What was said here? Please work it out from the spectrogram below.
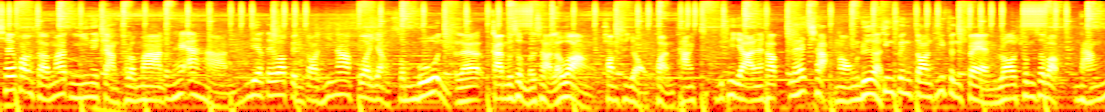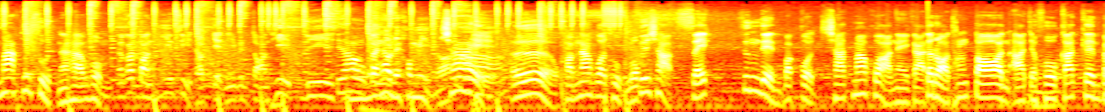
ใช้ความสามารถนี้ในการทรมานจนให้อาหาร เรียกได้ว่าเป็นตอนที่น่ากลัวอย่างสมบูรณ์ และการผสมผสานระหว่างความสยองขวัญทางจิตวิทยานะครับและฉากนองเลือดจึงเป็นตอนที่แฟนๆรอชมสบับหนังมากที่สุดนะครับผมแล้วก็ตอนที่24ทับ7นี้เป็นตอนที่ดีที่เท่าไปเท่าในคอมิกเนาะ ใช่ เออ ความน่ากลัวถูกลบด้วยฉากเซ็ก ซึ่งเด่นปรากฏชัดมากกว่าในการตลอดทั้งตอน อาจจะโฟกัสเกินไป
